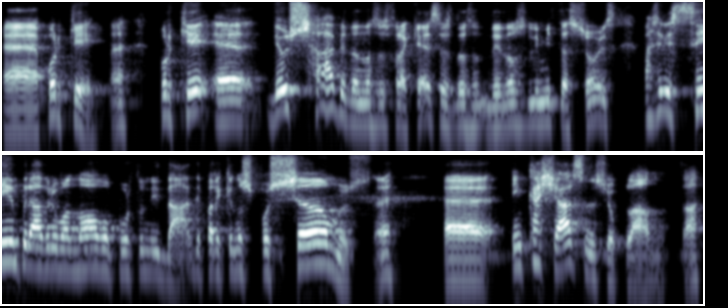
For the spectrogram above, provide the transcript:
É, por quê? Né? porque é, Deus sabe das nossas fraquezas, das, das nossas limitações, mas Ele sempre abre uma nova oportunidade para que nós possamos né, é, encaixar-se no seu plano. Tá?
